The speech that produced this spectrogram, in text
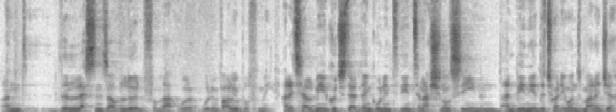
And the lessons I've learned from that were, were invaluable for me. And it's held me in good stead then going into the international scene and, and being the under 21s manager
